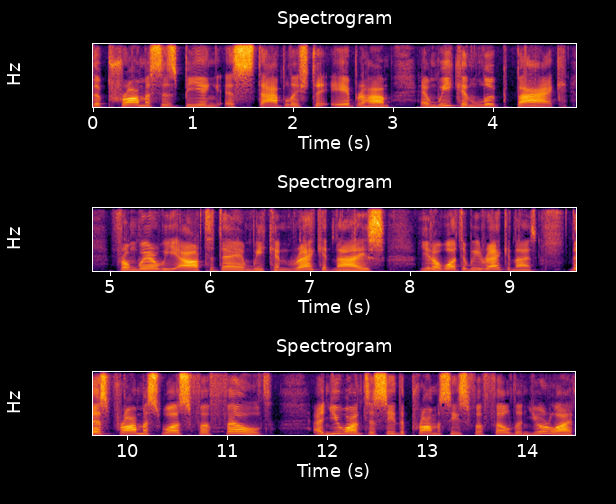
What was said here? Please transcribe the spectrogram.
the promises being established to Abraham, and we can look back from where we are today and we can recognize, you know, what do we recognize? This promise was fulfilled. And you want to see the promises fulfilled in your life,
